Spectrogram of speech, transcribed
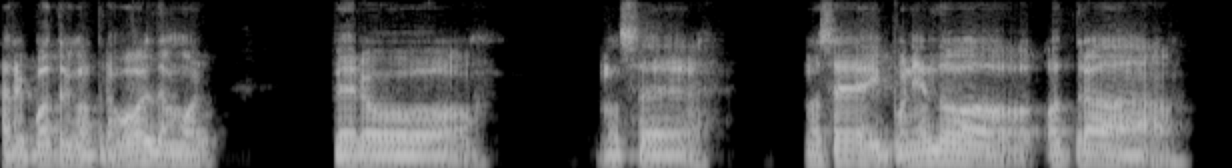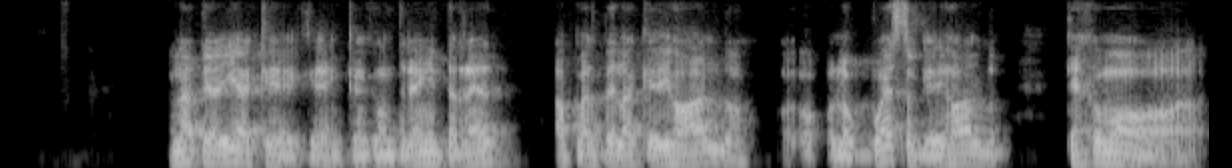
Harry Potter contra Voldemort, pero no sé, no sé, y poniendo otra, una teoría que, que, encontré en internet, aparte de la que dijo Aldo, o, lo opuesto que dijo Aldo, que es como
